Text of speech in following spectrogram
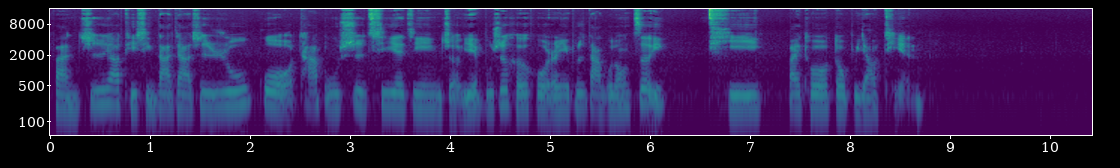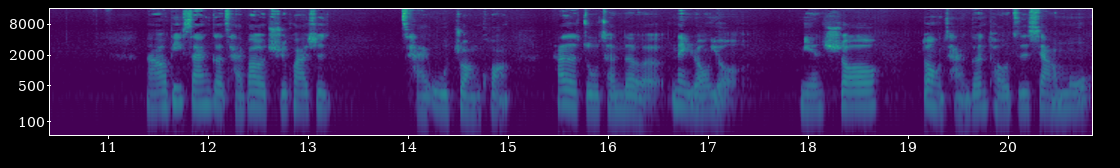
反之，要提醒大家是，如果他不是企业经营者，也不是合伙人，也不是大股东，这一题拜托都不要填。然后第三个财报的区块是财务状况，它的组成的内容有年收、动产跟投资项目，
